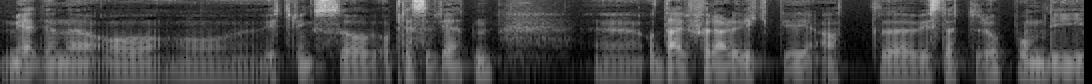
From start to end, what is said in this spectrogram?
mediene og ytrings- og pressefriheten. Og Derfor er det viktig at vi støtter opp om de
